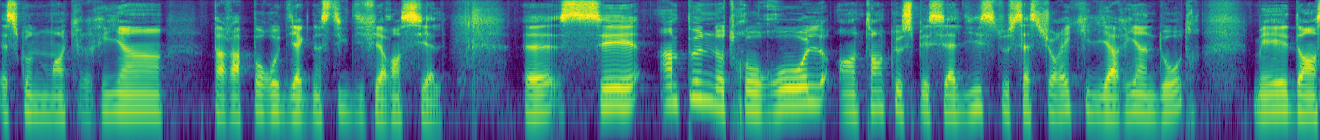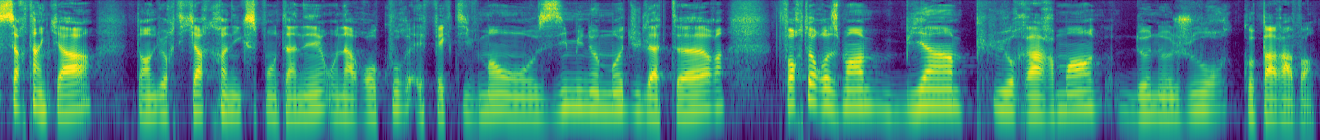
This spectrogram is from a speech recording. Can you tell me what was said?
est-ce qu'on ne manque rien par rapport au diagnostic différentiel. Euh, c'est un peu notre rôle en tant que spécialiste de s'assurer qu'il n'y a rien d'autre. Mais dans certains cas, dans l'urticaire chronique spontanée, on a recours effectivement aux immunomodulateurs, fort heureusement bien plus rarement de nos jours qu'auparavant.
